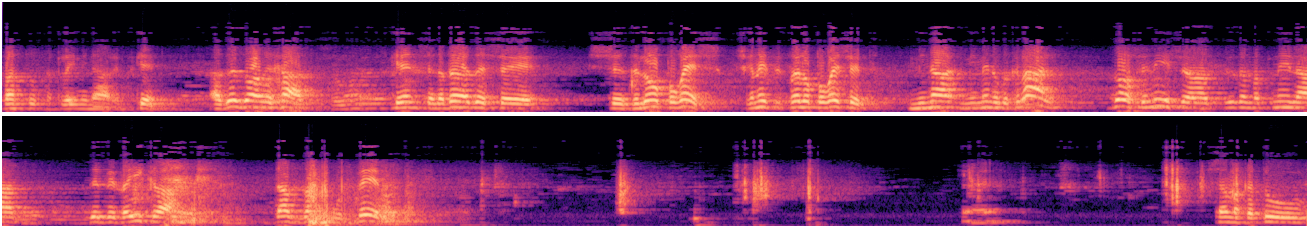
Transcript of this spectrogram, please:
פסטוס חקלאי מן הארץ, כן. אז זה זוהר אחד, כן, שנדבר על זה ש, שזה לא פורש, שכנסת ישראל לא פורשת ממנו בכלל, זו השני שהציוד המפנה לה זה בויקרא, דף ז' עמוד ב', שם כתוב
